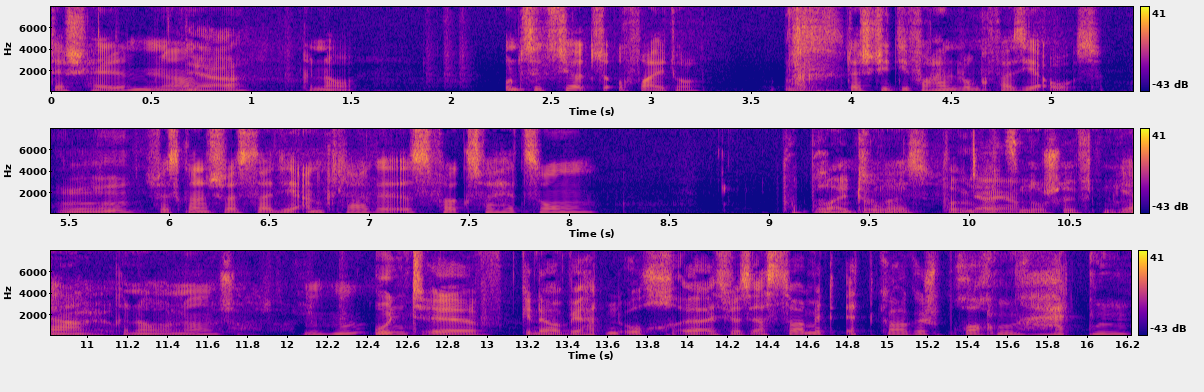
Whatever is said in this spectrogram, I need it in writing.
Der Schelm. Ne? Ja. Genau. Und sitzt jetzt auch weiter. Da steht die Verhandlung quasi aus. Mhm. Ich weiß gar nicht, was da die Anklage ist. Volksverhetzung. Verbreitung von Ja, ja. Schriften. Ja, genau, ne? Und äh, genau, wir hatten auch, äh, als wir das erste Mal mit Edgar gesprochen hatten,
